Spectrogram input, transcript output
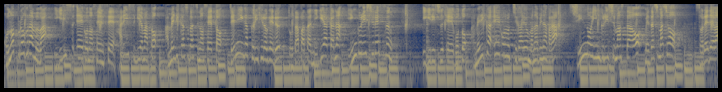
このプログラムはイギリス英語の先生ハリー杉山とアメリカ育ちの生徒ジェニーが繰り広げるドタバタにぎやかな English lesson イギリス英語とアメリカ英語の違いを学びながら真の English master を目指しましょうそれでは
